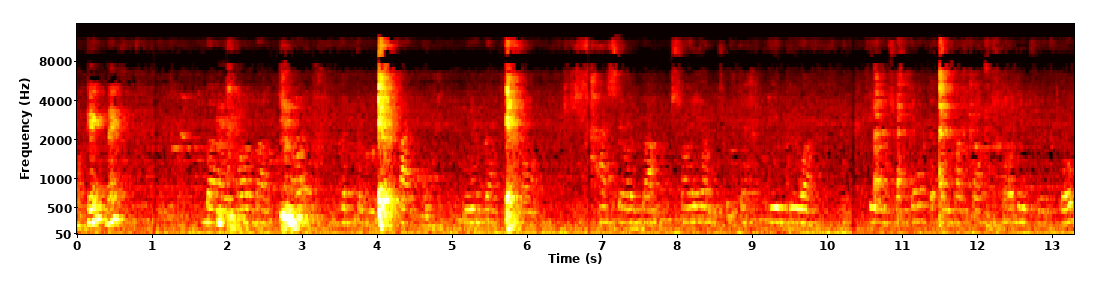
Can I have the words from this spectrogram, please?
Oke, next. Bawa bakso ke tempat ini bakso hasil bakso yang sudah dibuat dimasukkan ke tempat bakso ditutup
